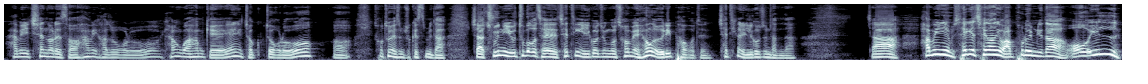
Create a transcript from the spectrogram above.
합의 채널에서 합의 가족으로 형과 함께 적극적으로 어, 소통했으면 좋겠습니다. 자, 준이 유튜버가 제 채팅 읽어준 거 처음에 형을 의립하거든. 채팅을 읽어준단다. 자, 하비님 세계 최강의 와프로입니다. 어, 1,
